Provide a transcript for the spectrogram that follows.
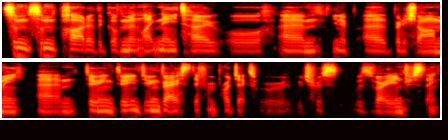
some some part of the government like NATO or um, you know uh, British Army, um, doing doing doing various different projects, which was was very interesting.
